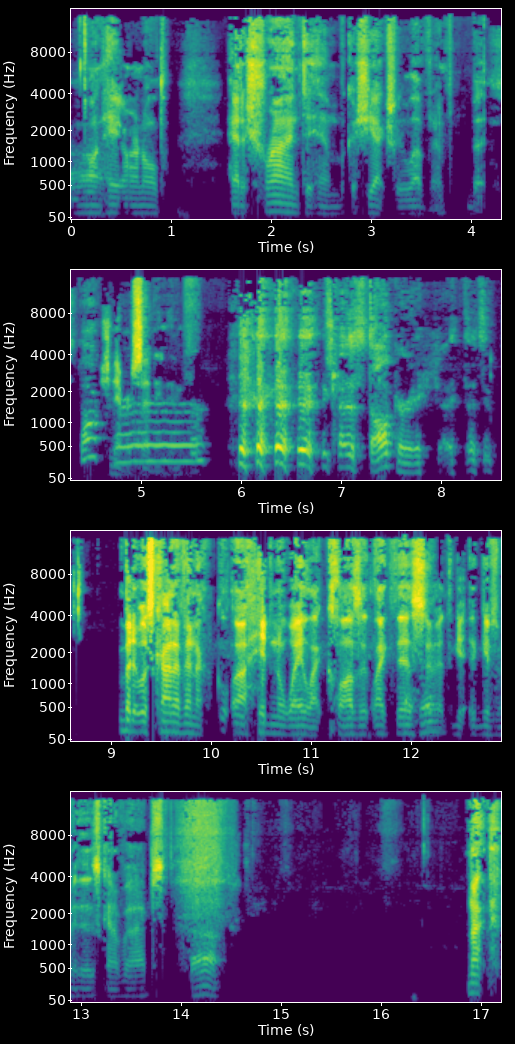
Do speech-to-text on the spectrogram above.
Uh, on Hey Arnold had a shrine to him because she actually loved him. But stalker. She never said anything. kind of stalkerish. But it was kind of in a, a hidden away like closet like this, so it, it gives me those kind of vibes. Ah, Not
